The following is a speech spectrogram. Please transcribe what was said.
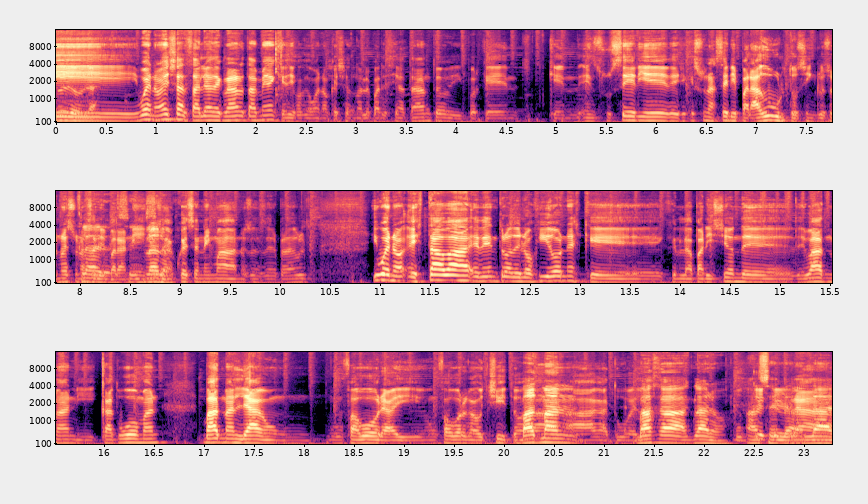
de doblaje. Y bueno, ella salió a declarar también que dijo que bueno, que a ella no le parecía tanto y porque en, que en, en su serie, de- que es una serie para adultos, incluso no es una Claro, serie para sí, niños, claro. la jueza animada no es una serie para adultos. Y bueno, estaba dentro de los guiones que, que la aparición de, de Batman y Catwoman, Batman le haga un, un favor ahí, un favor gauchito Batman a, baja, claro, Buquete, hace la, claro. la-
